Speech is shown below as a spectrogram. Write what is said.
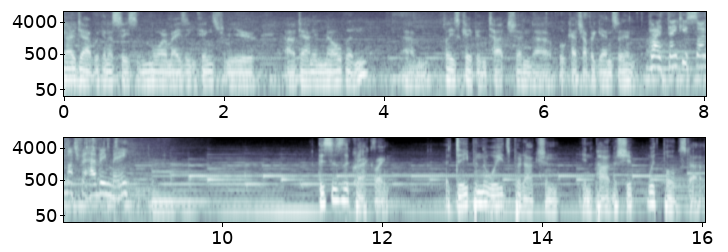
no doubt we're going to see some more amazing things from you uh, down in Melbourne. Um, please keep in touch, and uh, we'll catch up again soon. Great, thank you so much for having me. This is the crackling, a deep in the weeds production in partnership with Porkstar.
